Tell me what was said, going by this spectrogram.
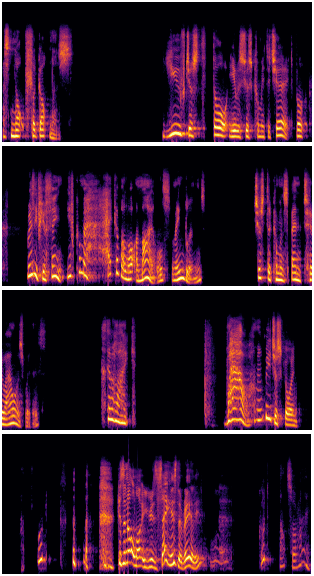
has not forgotten us. You've just thought you was just coming to church. But really, if you think, you've come a heck of a lot of miles from England just to come and spend two hours with us. And they were like, wow. I mean, we're just going, that's good. Because there's not a lot you can say, is there really? Good, that's all right.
